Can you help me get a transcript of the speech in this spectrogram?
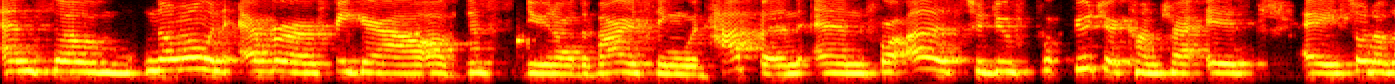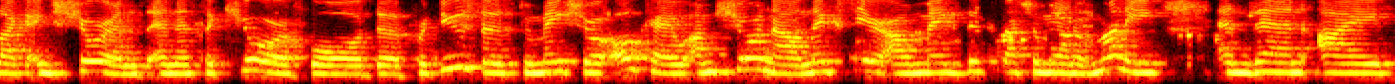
And so no one would ever figure out oh, this, you know, the virus thing would happen. And for us to do future contract is a sort of like insurance and a secure for the producers to make sure, okay, well, I'm sure now next year I'll make this such amount of money. And then I,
